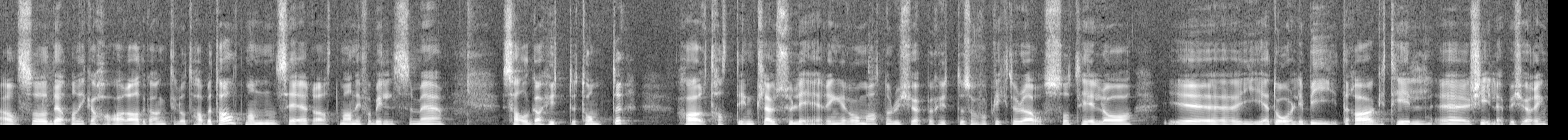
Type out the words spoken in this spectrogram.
Altså det at man ikke har adgang til å ta betalt. Man ser at man i forbindelse med salg av hyttetomter har tatt inn klausuleringer om at når du kjøper hytte, så forplikter du deg også til å eh, gi et årlig bidrag til eh, skiløpekjøring.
